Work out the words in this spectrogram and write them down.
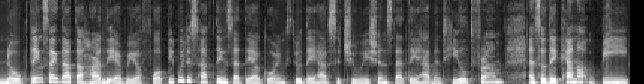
No, things like that are hardly ever your fault. People just have things that they are going through. They have situations that they haven't healed from. And so they cannot be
